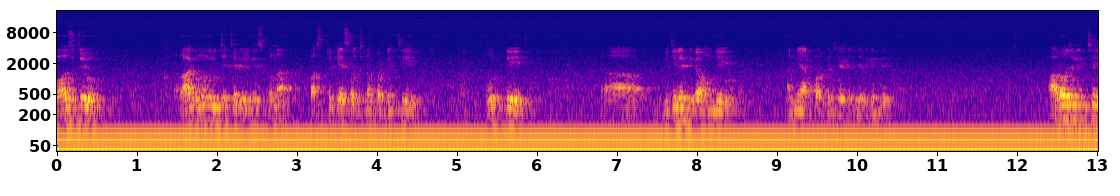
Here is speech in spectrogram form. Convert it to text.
పాజిటివ్ రాకముందు నుంచే చర్యలు తీసుకున్న ఫస్ట్ కేసు వచ్చినప్పటి నుంచి పూర్తి విజిలెంట్గా ఉండి అన్ని ఏర్పాట్లు చేయడం జరిగింది. ఆ రోజు నుంచి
